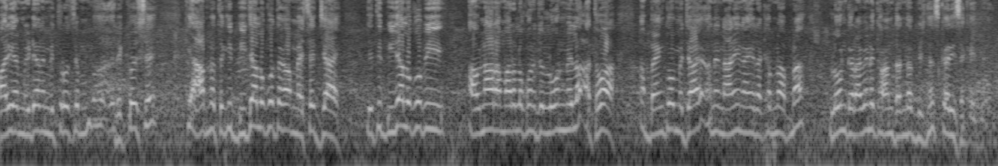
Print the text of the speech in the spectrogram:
મારી આ મીડિયાના મિત્રો છે રિક્વેસ્ટ છે કે આપના થકી બીજા લોકો તક આ મેસેજ જાય. જેથી બીજા લોકો બી આવનાર અમારા લોકોને જો લોન મેળે અથવા આ બેંકોમાં જાય અને નાની નાની રકમના આપણા લોન કરાવીને કામ ધંધા બિઝનેસ કરી શકે છે.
